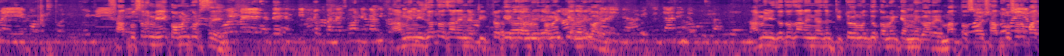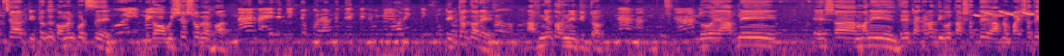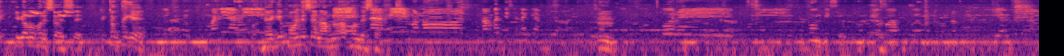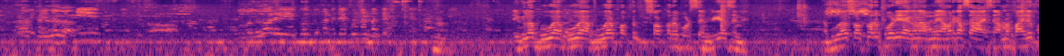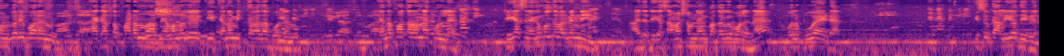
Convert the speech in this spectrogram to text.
মেয়ে কমেন্ট করে ওই মেয়ে সাত বছরের মেয়ে কমেন্ট করছে। ওই মেয়ে এই যে দেখেন টিকটক বানাইছে অনেক আমি নিজে তো জানি না টিকটকে কেমন কমেন্ট কেমনে করে। আমি তো জানি না ওগুলা। আমি নিজে তো জানি না যে টিকটকের মধ্যে কমেন্ট কেমনে করে। মাত্র ছয় সাত বছরের বাচ্চা টিকটকে কমেন্ট করছে। এটা অবিশ্বাস্য ব্যাপার। না না এই যে টিকটক করে আপনি দেখেন অনেক টিকটক টিকটক করে। হ্যাঁ, হ্যাঁ। আপনিও করেন টিকটক না না আমি করি না আমি তো আপনি এসা মানে যে টাকাটা দিব তার সাথে আপনার ভাইয়ের সাথে কীভাবে পরিচয় হয়েছে টিকটক থেকে? মানে আমি কি ফোন আপনারা ফোন মেয়ে- দিছেন? না, মেয়ে নাম্বার নাকি আমি হুম। পরে ফোন ফোন দিয়ে মনে মনে আমি ইয়ে মনে পরে কোন দোকানে দেখো নাম্বার। এগুলো বুয়া বুয়া বুয়ার পক্ষে চক্করে পড়ছেন ঠিক আছে না? বুয়া চক্কর পড়ে এখন আপনি আমার কাছে আসছেন আপনার বাইরে ফোন করে বলেন টাকা তো ফাটানো আপনি আমার লোকে কি কেন মিথ্যা কথা বলেন? কেন প্রতারণা করলেন? ঠিক আছে না এখন বলতে পারবেন নি? আচ্ছা ঠিক আছে আমার সামনে আমি কথা বলেন হ্যাঁ? বলে ভুয়া এটা। কিছু কালিও দিবেন।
